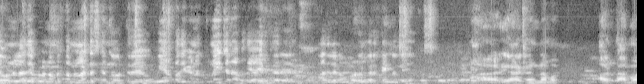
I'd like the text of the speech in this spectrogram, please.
ஒன்றும் இல்லை அதே போல நம்ம தமிழ்நாட்டை சேர்ந்த ஒருத்தர் உயர் பதவியான துணை ஜனாதிபதி ஆயிருக்காரு அதுல நம்மளோட கருத்து எனக்கு நம்ம அது தம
